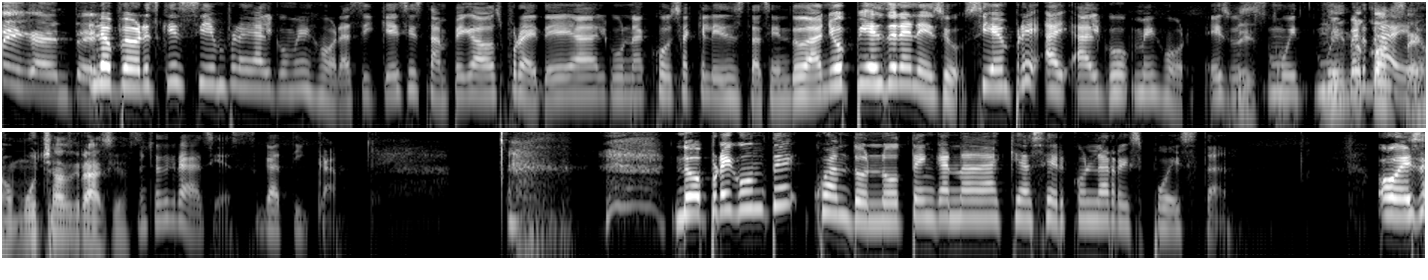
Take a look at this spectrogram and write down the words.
mi gente! Lo peor es que siempre hay algo mejor, así que si están pegados por ahí de alguna cosa que les está haciendo daño, piensen en eso. Siempre hay algo mejor. Eso es muy, muy Lindo verdadero. consejo, muchas gracias. Muchas gracias, gatica. no pregunte cuando no tenga nada que hacer con la respuesta. O eso,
